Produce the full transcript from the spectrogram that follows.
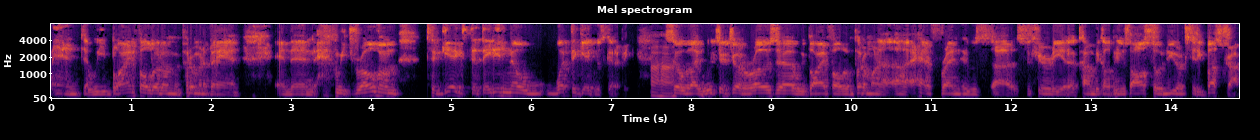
and we blindfolded them and put them in a van and then we drove them to gigs that they didn't know what the gig was going to be uh-huh. so like we took joe DeRosa, we blindfolded him put him on a uh, I had a friend who was uh, security at a comedy club he was also a new york city bus driver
